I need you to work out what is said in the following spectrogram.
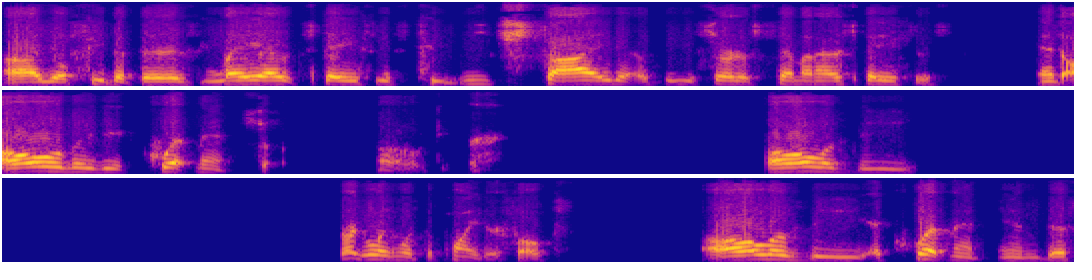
Uh, you'll see that there's layout spaces to each side of these sort of seminar spaces. And all of the equipment, oh dear, all of the, struggling with the pointer, folks, all of the equipment in this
